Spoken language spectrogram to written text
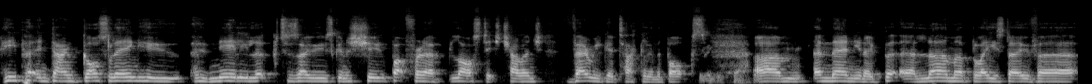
he put in Dan Gosling, who who nearly looked as though he was going to shoot, but for a last ditch challenge, very good tackle in the box. Um, and then you know, but, uh, Lerma blazed over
